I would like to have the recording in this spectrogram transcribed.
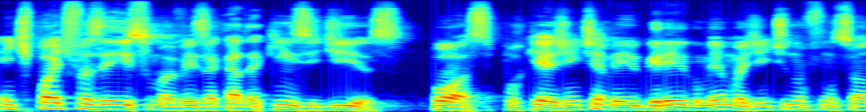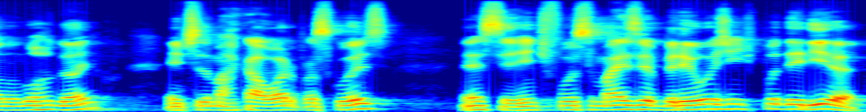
A gente pode fazer isso uma vez a cada 15 dias? Posso, porque a gente é meio grego mesmo, a gente não funciona no orgânico, a gente precisa marcar hora para as coisas. Né? Se a gente fosse mais hebreu, a gente poderia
